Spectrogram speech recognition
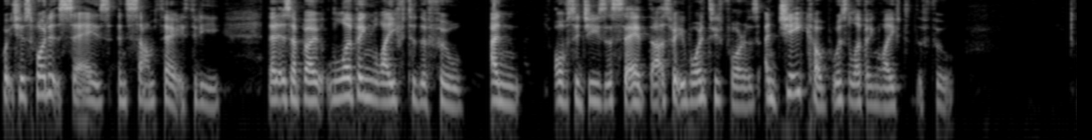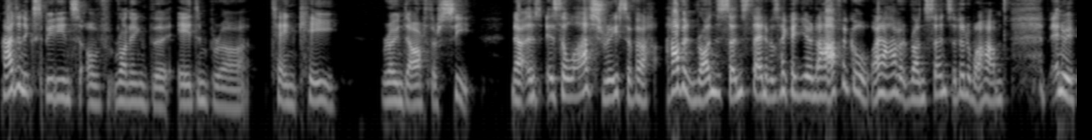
which is what it says in Psalm 33, that is about living life to the full. And obviously, Jesus said that's what he wanted for us. And Jacob was living life to the full. I had an experience of running the Edinburgh 10K round Arthur's Seat Now it's, it's the last race of a, I haven't run since then. It was like a year and a half ago. I haven't run since. I don't know what happened. Anyway,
